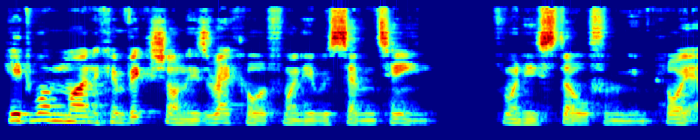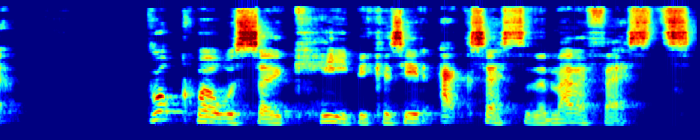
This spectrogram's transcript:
He had one minor conviction on his record from when he was 17, from when he stole from an employer. Brockwell was so key because he had access to the manifests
